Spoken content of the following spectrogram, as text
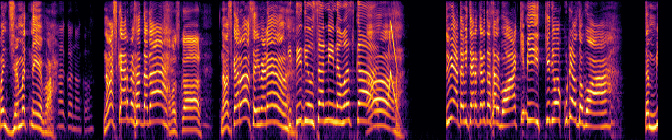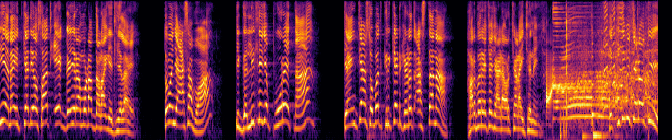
पण जमत नाहीये बा. नमस्कार प्रसाद दादा. नमस्कार. नमस्कार हो सई मॅडम. किती दिवसांनी नमस्कार. आ, तुम्ही आता विचार करत असाल बुवा की मी इतके दिवस कुठे होतो बुवा? तर मी आहे ना इतक्या दिवसात एक गैरा मोठा दडा घेतलेला आहे. तो म्हणजे असा बुवा की गल्लीतले जे पोरं आहेत ना त्यांच्यासोबत क्रिकेट खेळत असताना हरभऱ्याच्या झाडावर चढायचं नाही. ते किती बी चढवतील?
